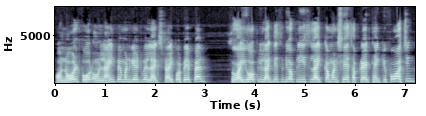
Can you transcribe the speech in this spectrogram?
on hold for online payment gateway like stripe or paypal. So i hope you like this video. Please like comment share subscribe. Thank you for watching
